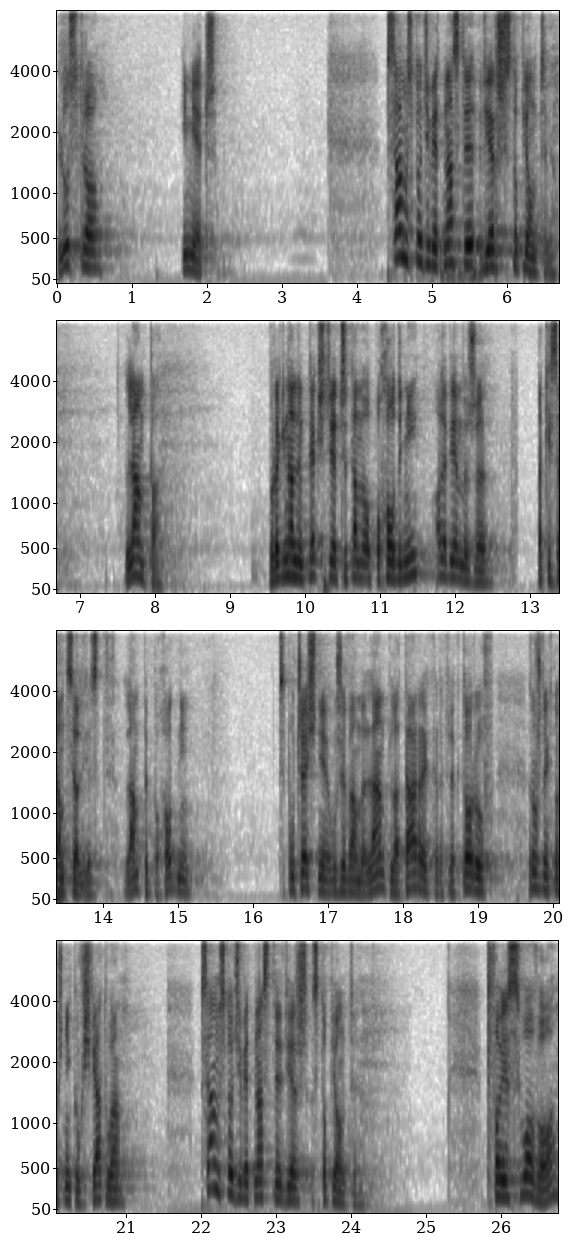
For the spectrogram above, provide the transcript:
lustro i miecz. Psalm 119, wiersz 105. Lampa. W oryginalnym tekście czytamy o pochodni, ale wiemy, że taki sam cel jest. Lampy, pochodni. Współcześnie używamy lamp, latarek, reflektorów, różnych nośników światła. Psalm 119, wiersz 105. Twoje słowo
